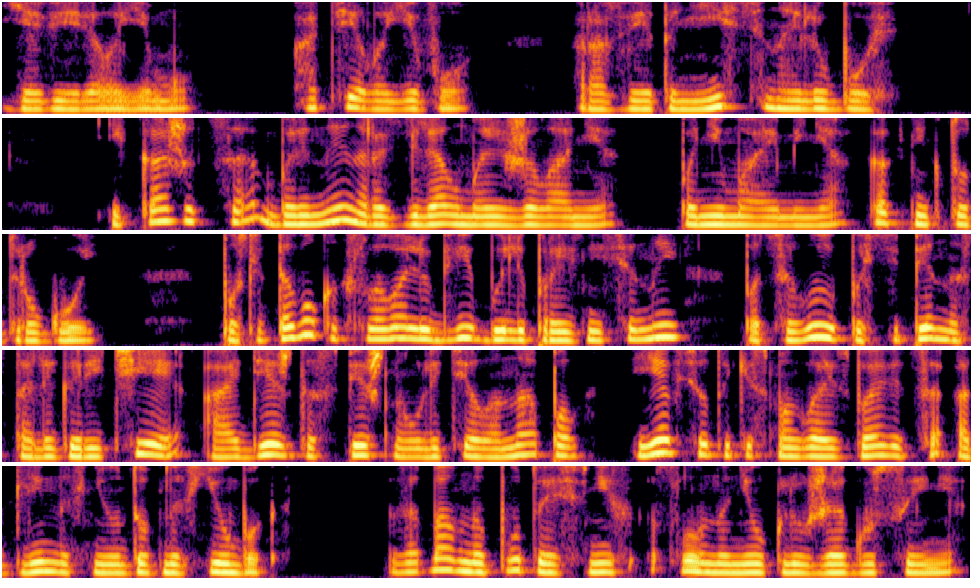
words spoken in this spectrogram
Я верила ему, хотела его. Разве это не истинная любовь? И, кажется, Баринейн разделял мои желания, понимая меня, как никто другой. После того, как слова любви были произнесены, поцелуи постепенно стали горячее, а одежда спешно улетела на пол, я все-таки смогла избавиться от длинных неудобных юбок, забавно путаясь в них, словно неуклюжая гусыня.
